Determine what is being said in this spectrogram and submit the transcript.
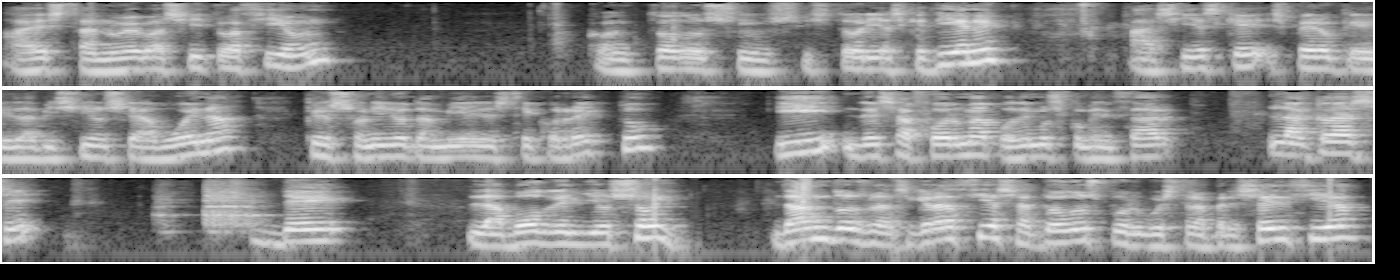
a esta nueva situación con todas sus historias que tiene. Así es que espero que la visión sea buena, que el sonido también esté correcto y de esa forma podemos comenzar la clase de la voz del yo soy, dándos las gracias a todos por vuestra presencia,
